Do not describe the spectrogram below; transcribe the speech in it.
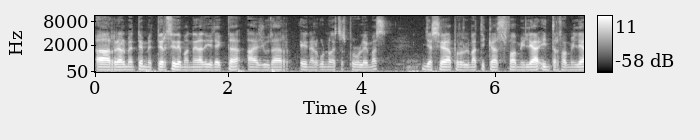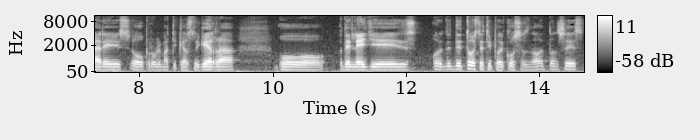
a realmente meterse de manera directa a ayudar en alguno de estos problemas, ya sea problemáticas familiar, intrafamiliares o problemáticas de guerra o de leyes o de, todo este tipo de cosas, ¿no? Entonces,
